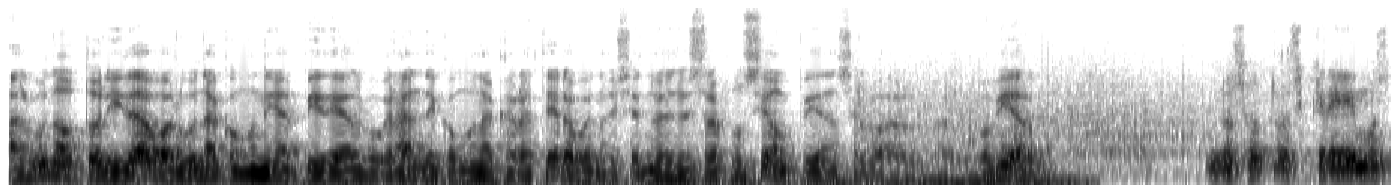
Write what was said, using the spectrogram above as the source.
alguna autoridad o alguna comunidad pide algo grande como una carretera, bueno, dice, no es nuestra función, pídanselo al, al gobierno. Nosotros creemos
